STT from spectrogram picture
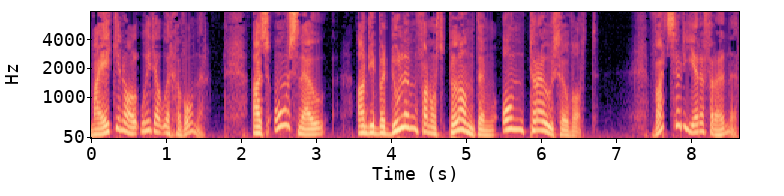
Maar het jy nou al ooit daaroor gewonder? As ons nou aan die bedoeling van ons planting ontrou sou word, wat sou die Here verhinder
